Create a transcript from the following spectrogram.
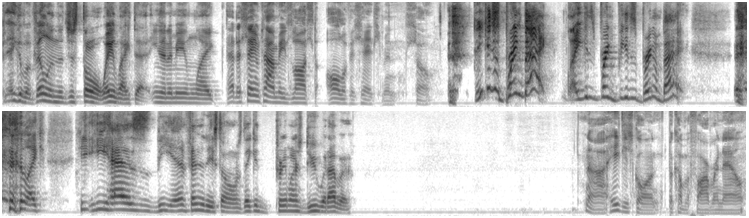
big of a villain to just throw away like that. You know what I mean? Like at the same time, he's lost all of his henchmen. So he can just bring back. Like he can just bring. He can just bring them back. like he he has the Infinity Stones. They could pretty much do whatever. Nah, he just going to become a farmer now.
